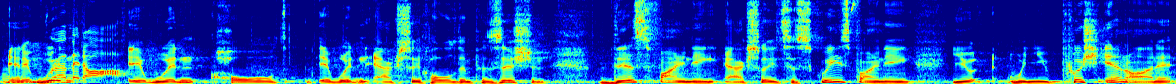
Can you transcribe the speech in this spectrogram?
rub wouldn't- it off. it wouldn't hold, it wouldn't actually hold in position. This finding, actually it's a squeeze finding, you, when you push in on it,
